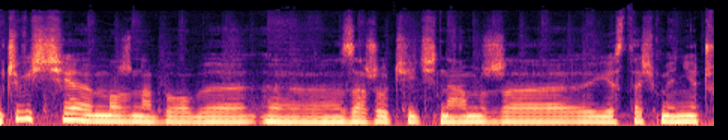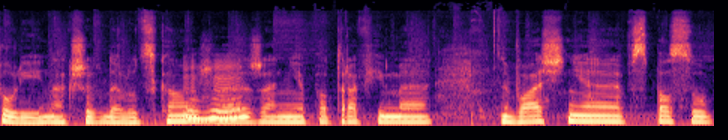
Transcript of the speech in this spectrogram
Oczywiście można byłoby e, zarzucić nam, że jesteśmy nieczuli na krzywdę ludzką, mhm. że, że nie potrafimy właśnie w sposób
